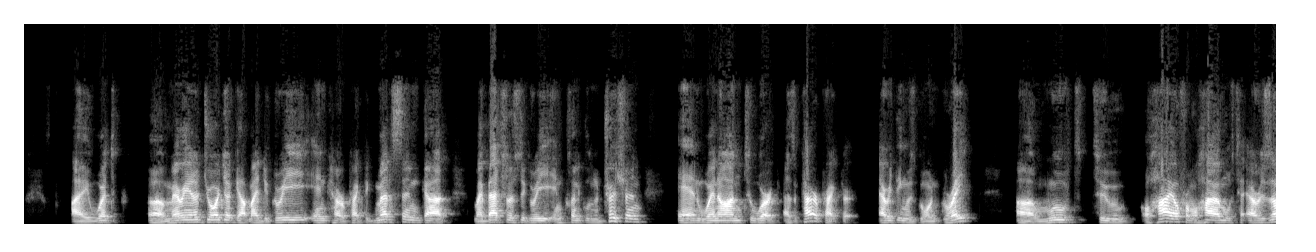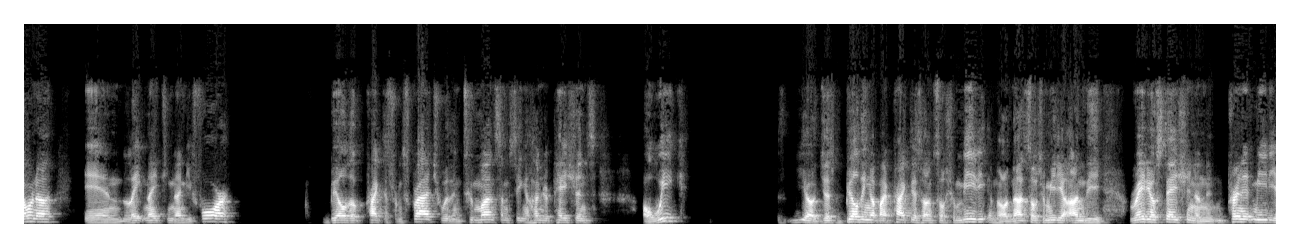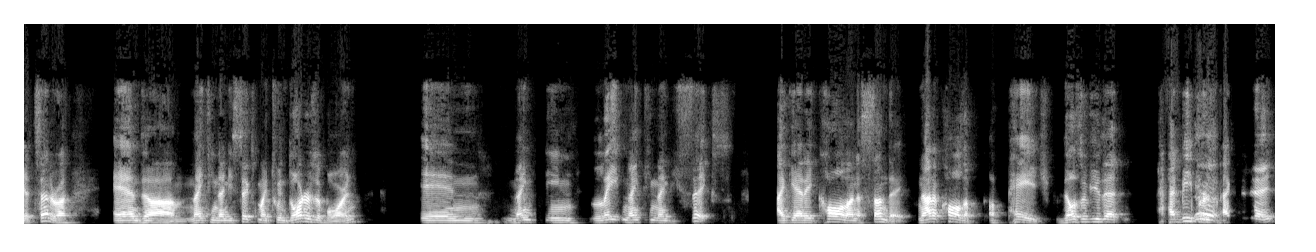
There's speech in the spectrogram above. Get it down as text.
I went to uh, Marietta, Georgia, got my degree in chiropractic medicine, got my bachelor's degree in clinical nutrition, and went on to work as a chiropractor. Everything was going great uh, moved to Ohio. From Ohio, moved to Arizona in late 1994. Build a practice from scratch. Within two months, I'm seeing 100 patients a week. You know, just building up my practice on social media, no, not social media, on the radio station and printed media, etc. And um, 1996, my twin daughters are born. In 19 late 1996, I get a call on a Sunday, not a call, a, a page. Those of you that had beepers yeah. back in the day,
